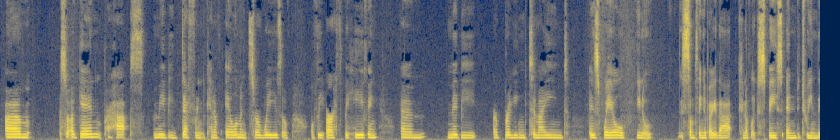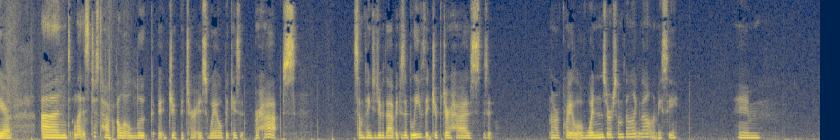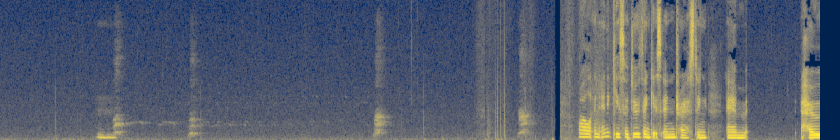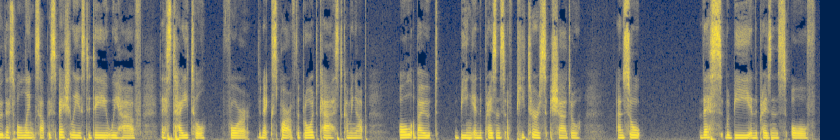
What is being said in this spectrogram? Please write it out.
Um, so again, perhaps maybe different kind of elements or ways of of the earth behaving. Um, maybe are bringing to mind as well, you know, something about that kind of like space in between there. And let's just have a little look at Jupiter as well, because perhaps something to do with that, because I believe that Jupiter has, is it, there are quite a lot of winds or something like that. Let me see. Um, mm-hmm. Well, in any case, I do think it's interesting um, how this all links up, especially as today we have this title for the next part of the broadcast coming up, all about being in the presence of Peter's shadow. And so this would be in the presence of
